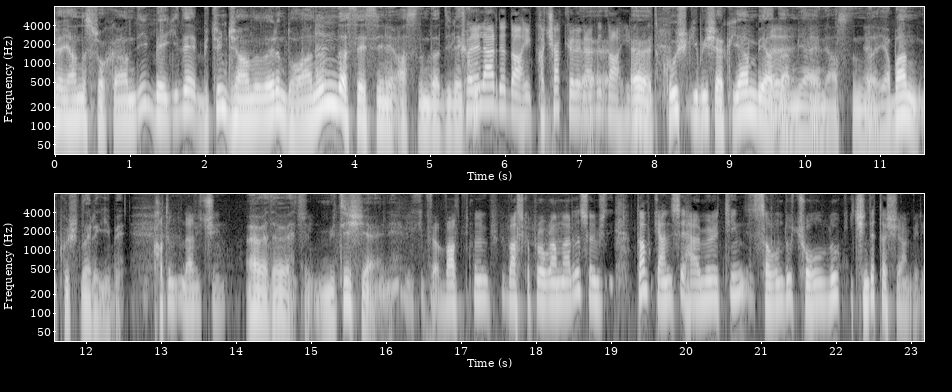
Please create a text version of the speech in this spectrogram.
e, yalnız sokağın değil belki de bütün canlıların doğanın evet. da sesini evet. aslında dile Köleler de dahil, kaçak köleler de e, dahil. Evet, kuş gibi şakıyan bir adam evet, yani evet. aslında. Evet. Yaban kuşları gibi. Kadınlar için. Evet evet müthiş yani. Walt Whitman'ın başka programlarda söylemiştik. Tam kendisi hermenötiğin savunduğu çoğulluk içinde taşıyan biri.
